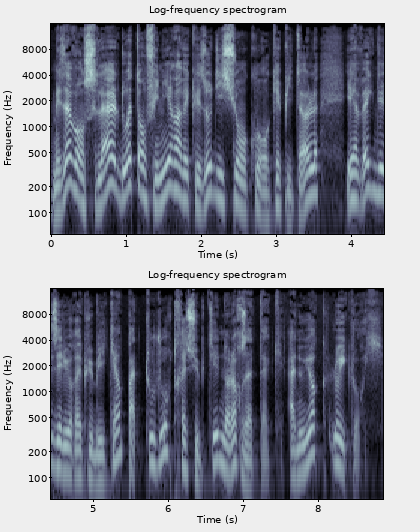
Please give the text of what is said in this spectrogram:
mais avant cela, elle doit en finir avec les auditions en cours au Capitole et avec des élus républicains pas toujours très subtils dans leurs attaques. À New York, Loïc Loury.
